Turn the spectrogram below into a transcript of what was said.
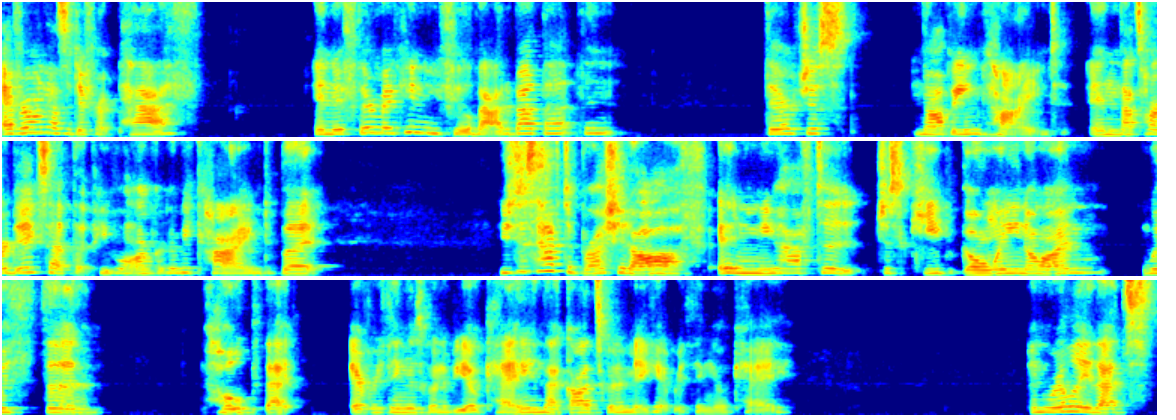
everyone has a different path. And if they're making you feel bad about that, then they're just not being kind. And that's hard to accept that people aren't going to be kind, but you just have to brush it off and you have to just keep going on with the hope that everything is going to be okay and that God's going to make everything okay. And really, that's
